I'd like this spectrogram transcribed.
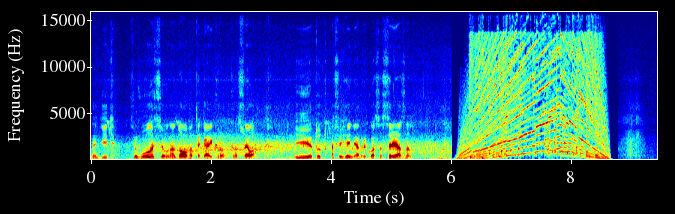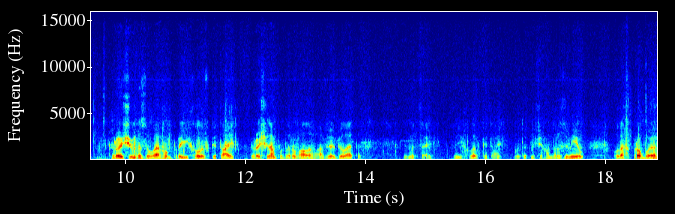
найдіть цю вулицю, вона довга така і красива. І тут офігенні абрикоси, серйозно. Коротше, ми з Олегом приїхали в Китай. Коротше, нам подарували авіабілети. І ми цей заїхали в Китай. Ми тут ніфіга не розуміємо. Олег пробує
